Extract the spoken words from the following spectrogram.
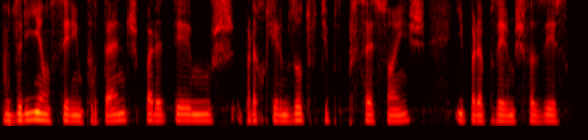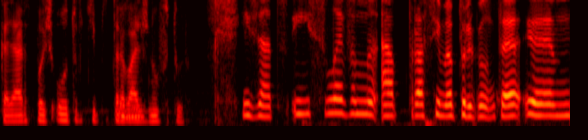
poderiam ser importantes para termos, para recolhermos outro tipo de percepções e para podermos fazer, se calhar, depois outro tipo de trabalhos uhum. no futuro. Exato, e isso leva-me à próxima pergunta, um,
